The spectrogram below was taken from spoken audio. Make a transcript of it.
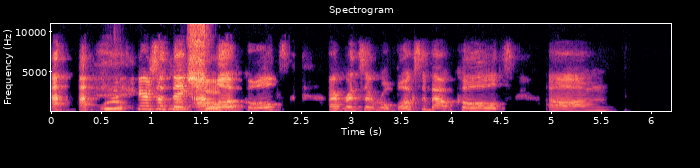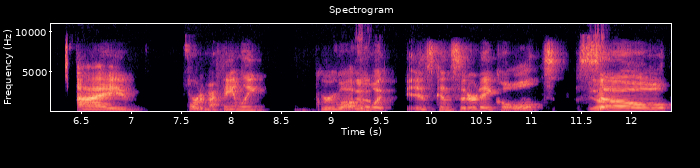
we're, Here's the thing. I love cults. I've read several books about cults. Um, I part of my family grew up yeah. in what is considered a cult, yeah. so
